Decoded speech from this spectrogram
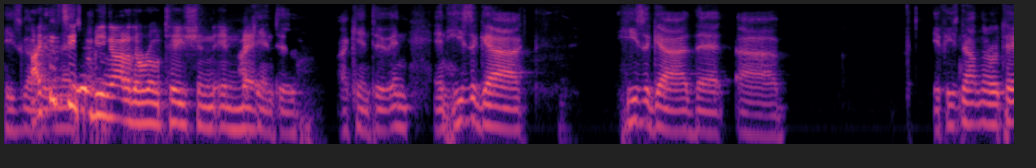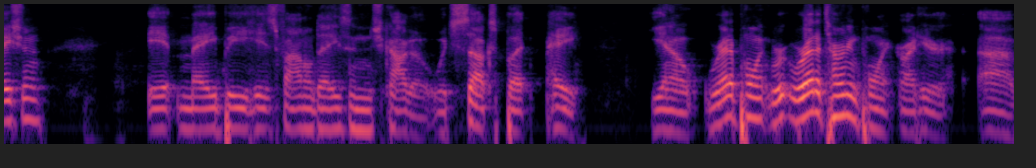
He's gonna. I can see him being out of the rotation in May. I can too. I can too. And and he's a guy. he's a guy that uh, if he's not in the rotation, it may be his final days in Chicago, which sucks. But hey, you know we're at a point. We're we're at a turning point right here. Uh,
